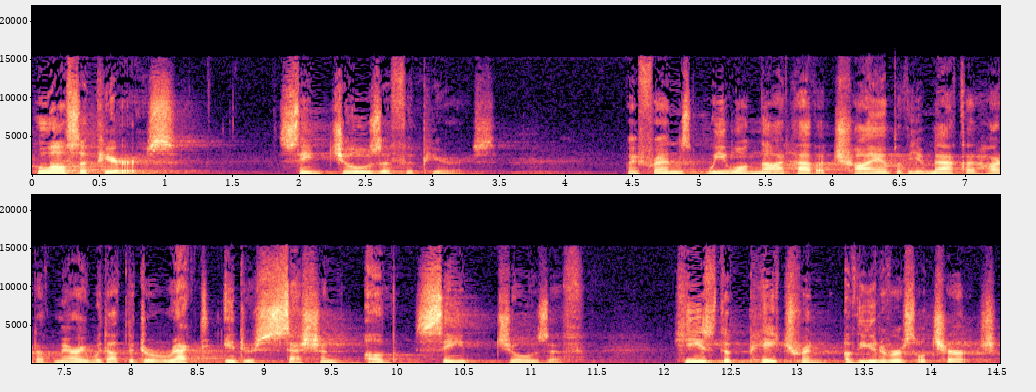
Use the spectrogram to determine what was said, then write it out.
who else appears? St. Joseph appears. My friends, we will not have a triumph of the Immaculate Heart of Mary without the direct intercession of St. Joseph. He's the patron of the universal church.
